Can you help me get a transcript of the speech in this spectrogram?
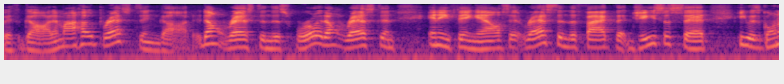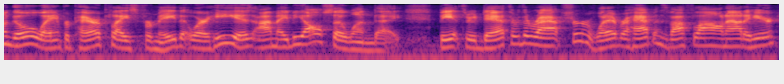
with God. And my hope rests in God. It don't rest in this world. It don't rest in anything else. It rests in the fact that Jesus said he was going to go away and prepare a place for me that where he is, I may be also one day. Be it through death or the rapture or whatever happens, if I fly on out of here,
